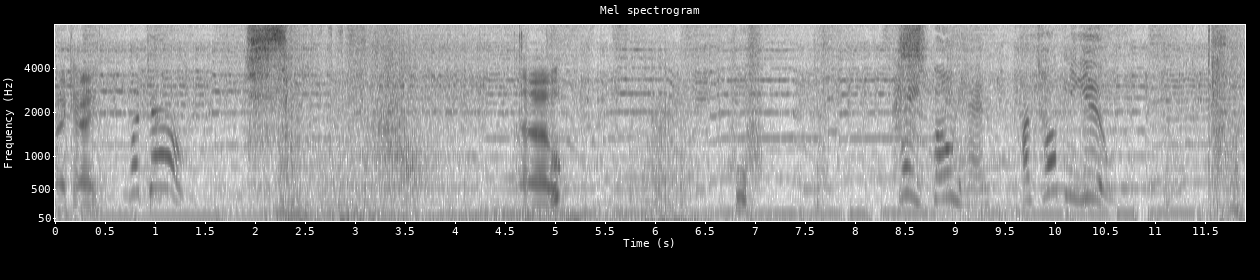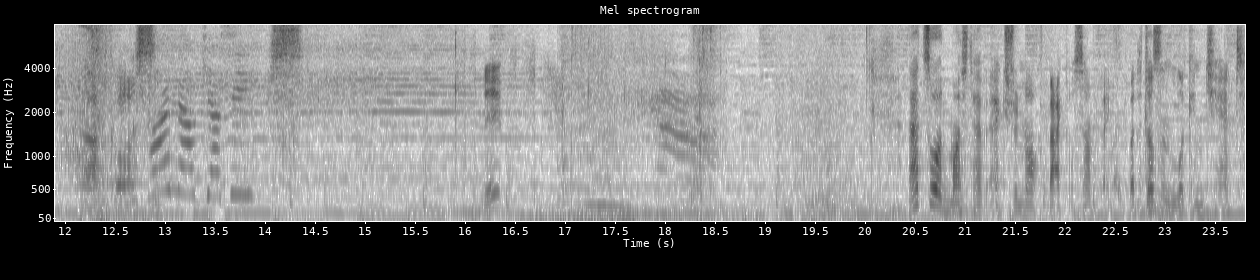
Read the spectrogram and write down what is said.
okay. watch out! Uh, oh. Whew. Hey, bonehead, I'm talking to you. Ah, of course. Time now, Jesse. Yep. That sword must have extra knockback or something, but it doesn't look enchanted.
